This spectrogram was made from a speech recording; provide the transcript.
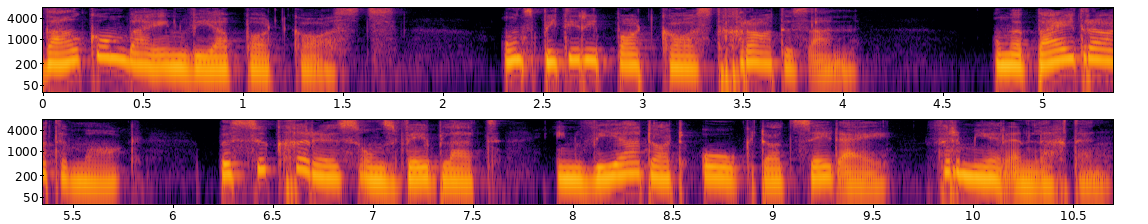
Welkom by Envia Podcasts. Ons bied hierdie podcast gratis aan. Om 'n bydrae te maak, besoek gerus ons webblad en via.org.za vir meer inligting.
